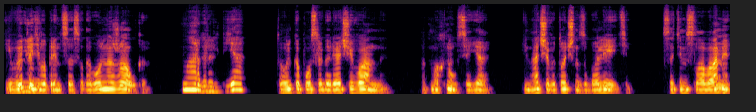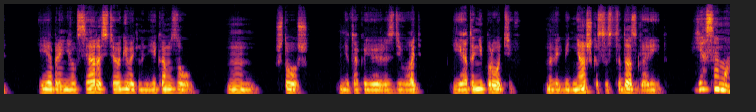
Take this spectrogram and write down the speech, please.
и выглядела принцесса довольно жалко. «Маргарет, я...» «Только после горячей ванны», — отмахнулся я, «иначе вы точно заболеете». С этими словами я принялся расстегивать на ней камзол. Ммм, что ж, мне так ее и раздевать. Я-то не против, но ведь бедняжка со стыда сгорит. Я сама.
